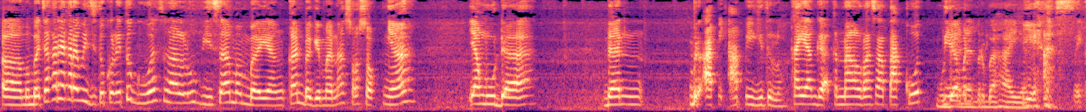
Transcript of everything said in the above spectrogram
eh, membaca karya-karya Wiji Tukul itu gue selalu bisa membayangkan bagaimana sosoknya yang muda dan berapi-api gitu loh kayak nggak kenal rasa takut Muda dia dan men- berbahaya. Iya, asik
